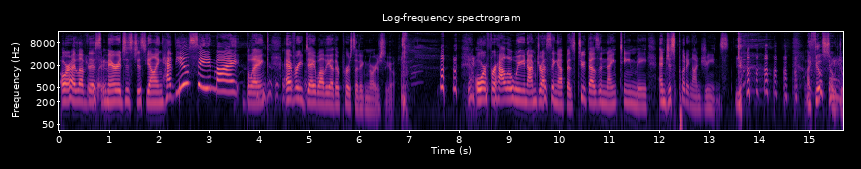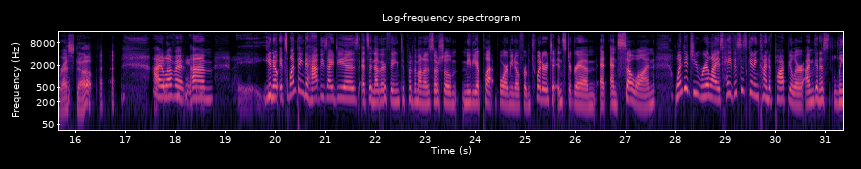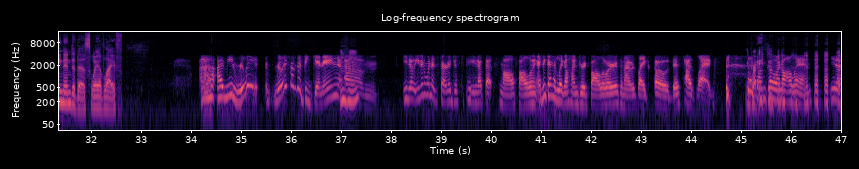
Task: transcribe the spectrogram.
Or I love this. Marriage is just yelling, Have you seen my blank every day while the other person ignores you? or for Halloween, I'm dressing up as 2019 me and just putting on jeans. I feel so dressed up. I love it. Um, you know, it's one thing to have these ideas. It's another thing to put them on a social media platform, you know, from Twitter to Instagram and, and so on. When did you realize, hey, this is getting kind of popular? I'm going to lean into this way of life? Uh, I mean, really, really from the beginning. Mhm. Um, you know, even when it started just picking up that small following, I think I had like a hundred followers, and I was like, "Oh, this has legs." like Right. I'm going all in. you know,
